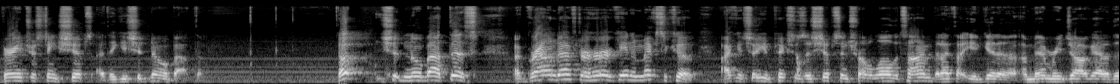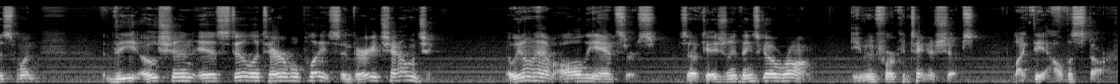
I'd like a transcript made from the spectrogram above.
Very interesting ships. I think you should know about them. Oh, you shouldn't know about this. Aground after a hurricane in Mexico. I can show you pictures of ships in trouble all the time, but I thought you'd get a, a memory jog out of this one. The ocean is still a terrible place and very challenging. We don't have all the answers. So occasionally things go wrong, even for container ships, like the Alva Star.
